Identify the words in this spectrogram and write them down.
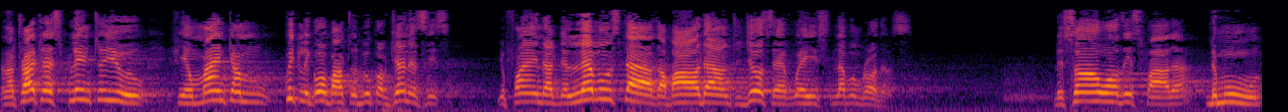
and I try to explain to you, if your mind can quickly go back to the book of Genesis, you find that the 11 stars are bowed down to Joseph were his 11 brothers. The sun was his father, the moon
